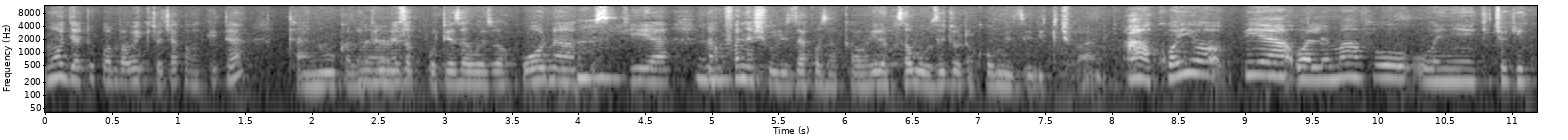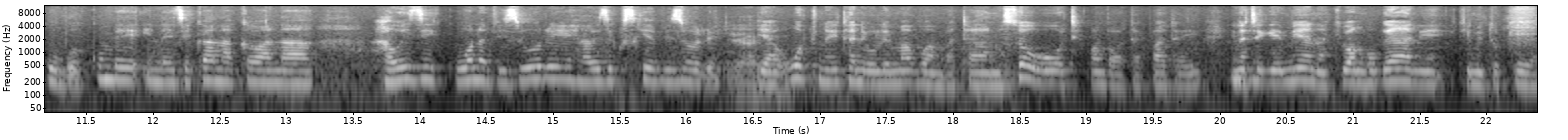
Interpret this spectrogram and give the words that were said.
moja tu kwamba wewe kichwa chako hakitatanuka, lakini Na- unaweza kupoteza uwezo wa kuona, kusikia mm -hmm. na kufanya shughuli zako za kawaida, kwa sababu uzito utakuwa umezidi kichwani. Ah, kwa hiyo pia walemavu wenye kichwa kikubwa kumbe inawezekana akawa na hawezi kuona vizuri, hawezi kusikia vizuri. Yeah, ya yeah. huo tunaita ni ulemavu ambatano, sio wote kwamba watapata hiyo, inategemea na kiwango gani kimetokea.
